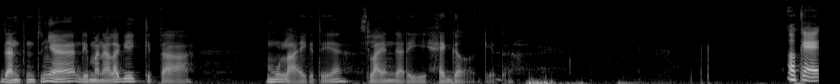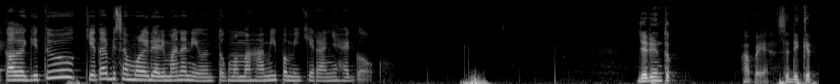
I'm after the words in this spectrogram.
dan tentunya di mana lagi kita mulai gitu ya selain dari Hegel gitu. Oke, kalau gitu kita bisa mulai dari mana nih untuk memahami pemikirannya Hegel? Jadi untuk apa ya sedikit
